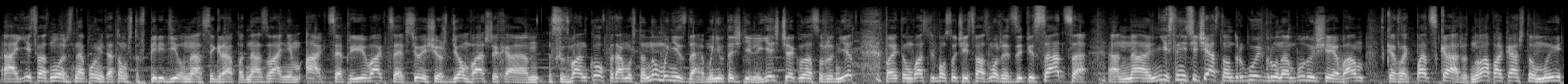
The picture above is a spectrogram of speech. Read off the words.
а, есть возможность напомнить о том, что впереди у нас игра под названием «Акция, прививакция». Все еще ждем ваших а, звонков, потому что, ну, мы не знаем, мы не уточнили. Есть человек, у нас уже нет, поэтому у вас в любом случае есть возможность записаться. а, На, если не сейчас, то на другую игру, на будущее вам, скажем так, подскажут. Ну, а пока что мы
